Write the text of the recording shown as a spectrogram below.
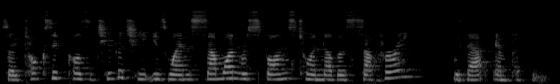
So toxic positivity is when someone responds to another's suffering without empathy.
